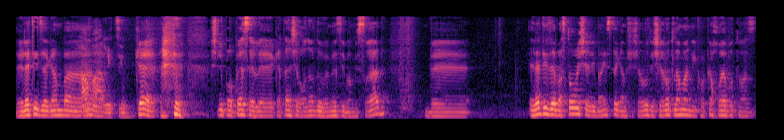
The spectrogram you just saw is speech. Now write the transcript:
העליתי את זה גם ב... מה מעריצים? כן, יש לי פה פסל אה, קטן של רונלדו ומסי במשרד, והעליתי את זה בסטורי שלי באינסטגרם, ששאלו אותי שאלות למה אני כל כך אוהב אותו, אז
